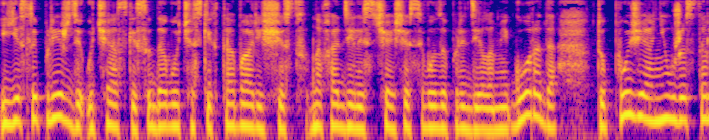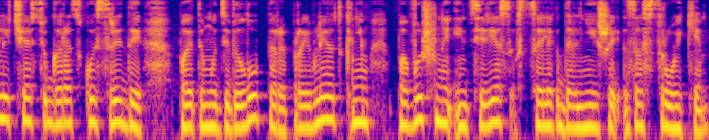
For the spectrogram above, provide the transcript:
И если прежде участки садоводческих товариществ находились чаще всего за пределами города, то позже они уже стали частью городской среды, поэтому девелоперы проявляют к ним повышенный интерес в целях дальнейшей застройки.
